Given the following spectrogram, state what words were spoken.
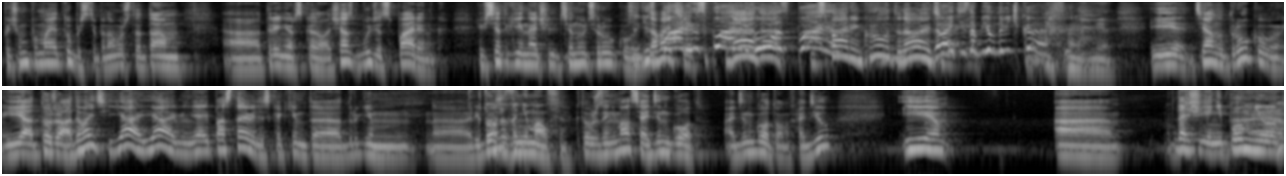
Почему по моей тупости? Потому что там а, тренер сказал, сейчас будет спарринг. И все такие начали тянуть руку. Все такие, «Спарринг, спарринг, да, о, да, спарринг!» спарринг, круто, давайте. Давайте забьем новичка. Нет. И тянут руку, и я тоже, а давайте я, я, меня и поставили с каким-то другим э, Кто ребенком. же занимался? Кто уже занимался один год. Один год он ходил. И а, Дальше я не помню.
